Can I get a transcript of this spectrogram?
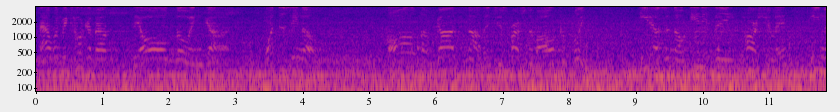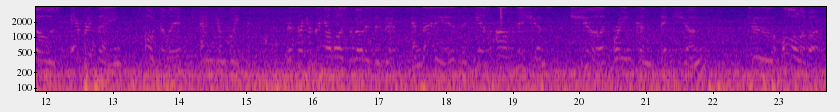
Now, when we talk about the all-knowing God, what does he know? All of God's knowledge is, first of all, complete. He doesn't know anything partially. He knows everything. The second thing I want us to notice is this, and that is that his omniscience should bring conviction to all of us.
